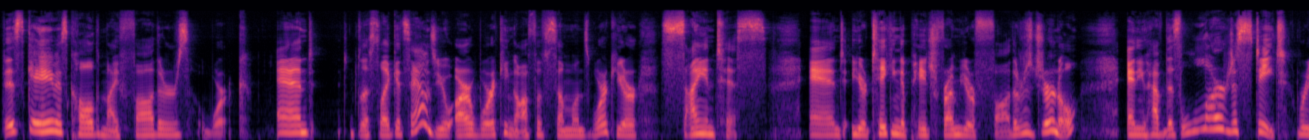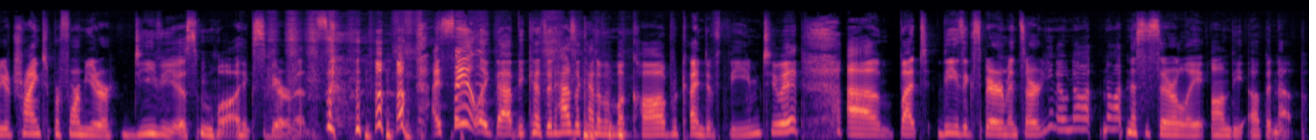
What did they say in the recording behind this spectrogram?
this game is called My Father's Work. And just like it sounds, you are working off of someone's work. You're scientists, and you're taking a page from your father's journal, and you have this large estate where you're trying to perform your devious experiments. I say it like that because it has a kind of a macabre kind of theme to it. Um, but these experiments are, you know, not not necessarily on the up and up.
